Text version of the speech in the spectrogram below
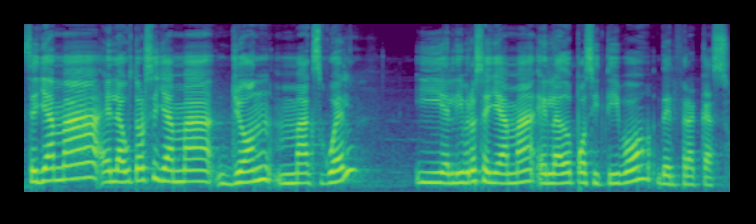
Se llama, el autor se llama John Maxwell y el libro se llama El lado positivo del fracaso.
